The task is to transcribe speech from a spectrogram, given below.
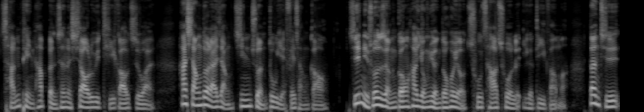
产品它本身的效率提高之外，它相对来讲精准度也非常高。其实你说人工，它永远都会有出差错的一个地方嘛。但其实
